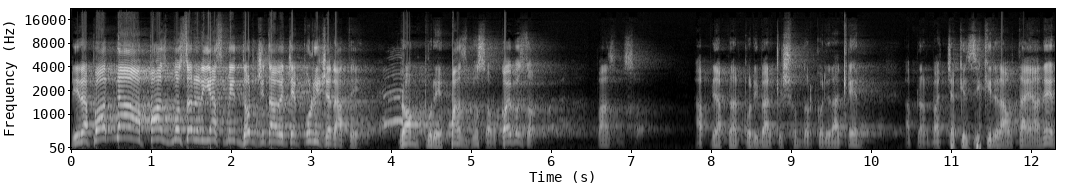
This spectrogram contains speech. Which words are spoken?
নিরাপদ না। পাঁচ বছরের ইয়াসমিন ধর্ষিতা হয়েছে পুলিশের হাতে। রংপুরে পাঁচ বছর। কয় বছর? পাঁচ বছর। আপনি আপনার পরিবারকে সুন্দর করে রাখেন। আপনার বাচ্চাকে জিকিরের আওতায় আনেন।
